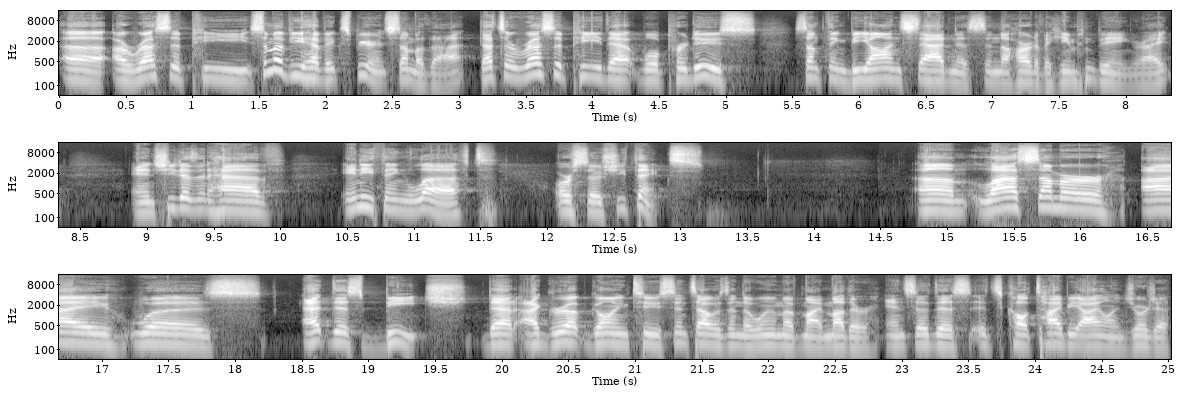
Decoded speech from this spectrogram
a, a, recipe. Some of you have experienced some of that. That's a recipe that will produce something beyond sadness in the heart of a human being, right? And she doesn't have anything left, or so she thinks. Um, last summer, I was at this beach that I grew up going to since I was in the womb of my mother. And so this it's called Tybee Island, Georgia.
